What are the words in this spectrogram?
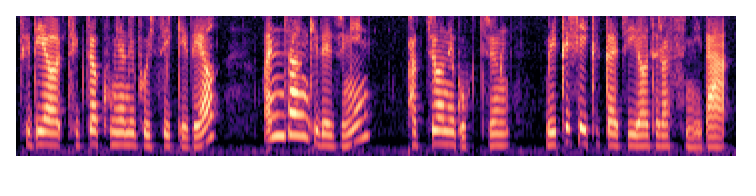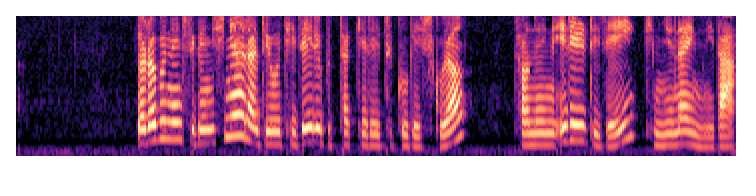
드디어 직접 공연을 볼 수 있게 되어 완전 기대 중인 박주원의 곡 중 밀크쉐이크까지 이어 들었습니다. 여러분은 지금 심야 라디오 DJ를 부탁해를 듣고 계시고요. 저는 1일 DJ 김유나입니다.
